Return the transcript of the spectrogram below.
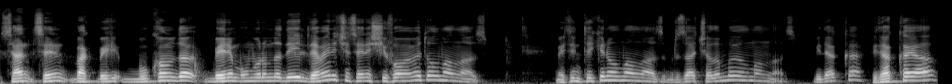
Sen senin bak be- bu konuda benim umurumda değil demen için senin Şifo Mehmet olman lazım. Metin Tekin olman lazım. Rıza Çalınbay olman lazım. Bir dakika. Bir dakika ya.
